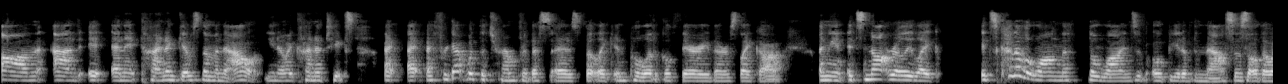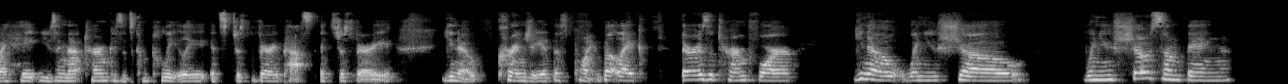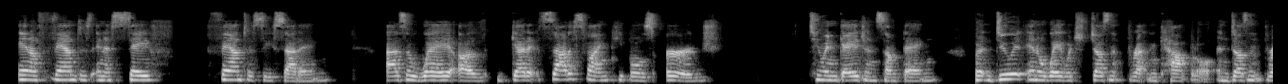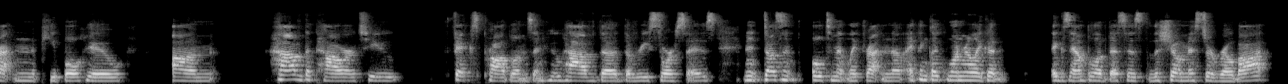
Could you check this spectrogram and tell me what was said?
Um and it and it kind of gives them an out you know it kind of takes I, I i forget what the term for this is but like in political theory there's like a i mean it's not really like it's kind of along the, the lines of opiate of the masses although i hate using that term because it's completely it's just very past it's just very you know cringy at this point. But like there is a term for you know when you show when you show something in a fantasy in a safe fantasy setting as a way of get it satisfying people's urge to engage in something but do it in a way which doesn't threaten capital and doesn't threaten the people who um, have the power to fix problems and who have the the resources. And it doesn't ultimately threaten them. I think like one really good example of this is the show mr robot.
